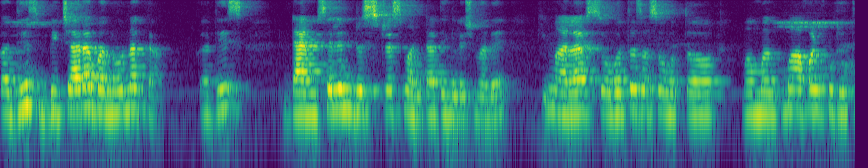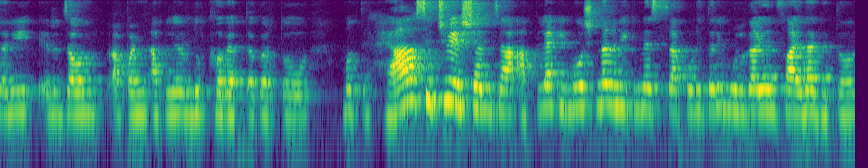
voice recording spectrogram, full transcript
कधीच बिचारा बनवू नका. कधीच डॅम्सेल इन डिस्ट्रेस म्हणतात इंग्लिशमध्ये. की मला सोबतच असं होतं. मग मग मग आपण कुठेतरी जाऊन आपण आपले दुःख व्यक्त करतो. मग ह्या सिच्युएशनचा आपल्या इमोशनल विकनेसचा कुणीतरी मुलगा येऊन फायदा घेतो.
